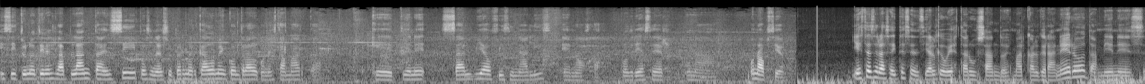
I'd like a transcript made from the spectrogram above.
Y si tú no tienes la planta en sí, pues en el supermercado me he encontrado con esta marca que tiene salvia officinalis en hoja. Podría ser una, una opción. Y este es el aceite esencial que voy a estar usando. Es marca El Granero, también es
